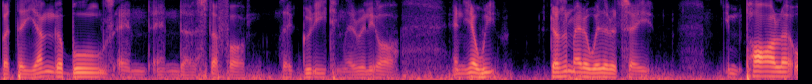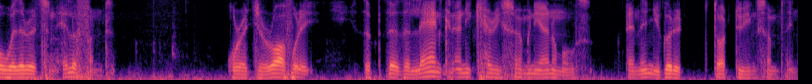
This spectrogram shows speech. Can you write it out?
But the younger bulls and and uh, stuff are they're good eating. They really are. And yeah, we it doesn't matter whether it's a impala or whether it's an elephant or a giraffe. What it, the, the the land can only carry so many animals, and then you've got to start doing something.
